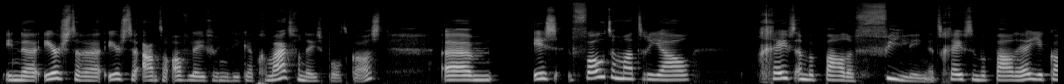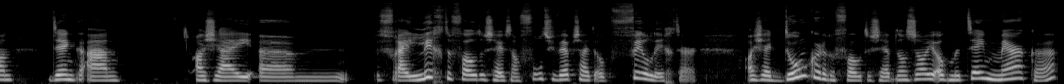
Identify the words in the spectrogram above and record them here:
in de eerste, eerste aantal afleveringen die ik heb gemaakt van deze podcast. Um, is fotomateriaal geeft een bepaalde feeling. Het geeft een bepaalde. Hè, je kan denken aan als jij um, vrij lichte foto's heeft, dan voelt je website ook veel lichter. Als jij donkerdere foto's hebt, dan zal je ook meteen merken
